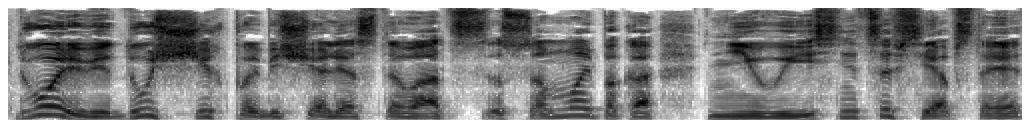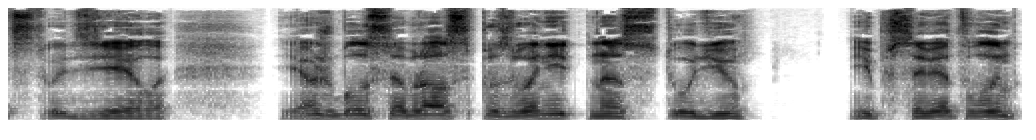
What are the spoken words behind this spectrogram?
Двое ведущих пообещали оставаться со мной, пока не выяснится все обстоятельства дела. Я уж был собрался позвонить на студию и посоветовал им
